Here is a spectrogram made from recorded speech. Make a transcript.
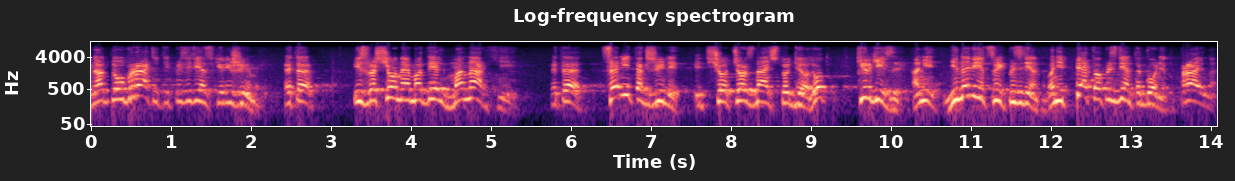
Надо убрать эти президентские режимы. Это извращенная модель монархии. Это цари так жили, и черт, черт знает, что делать. Вот киргизы, они ненавидят своих президентов. Они пятого президента гонят, правильно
